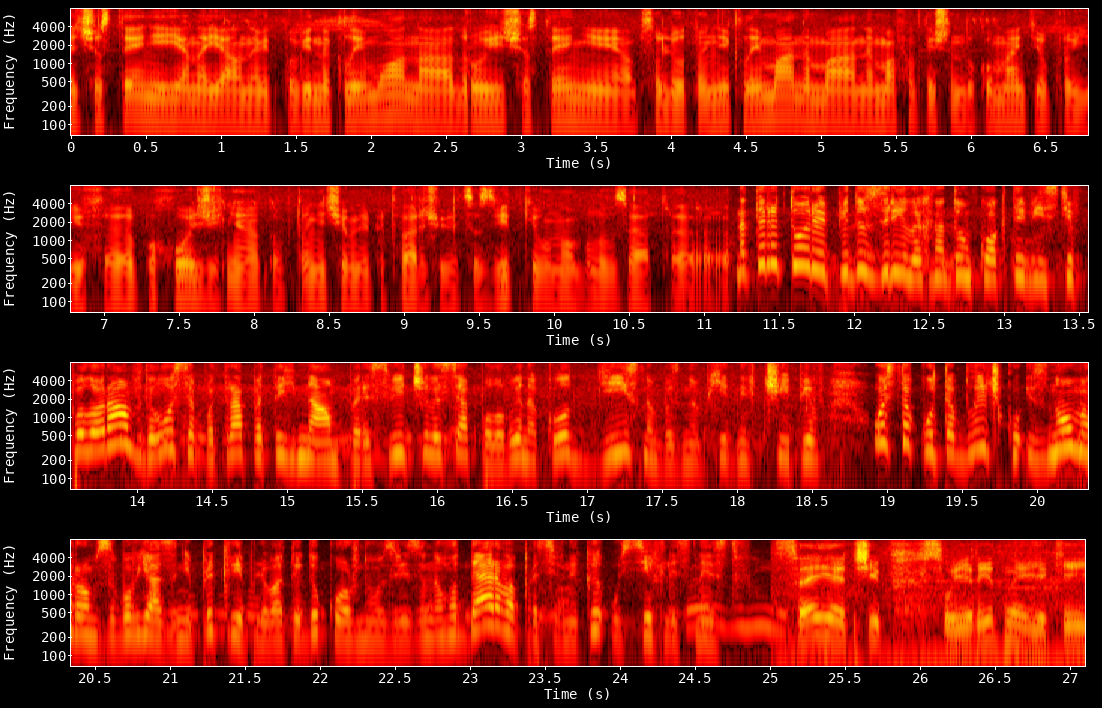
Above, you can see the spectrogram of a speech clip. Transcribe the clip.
е, частині є наявне відповідне клеймо, на другій частині абсолютно ні клейма нема, нема фактично документів про їх е, походження, тобто нічим не підтверджується, звідки воно було взяте. На територію підозрілих, на думку активістів пилорам, вдалося потрапити й нам. Пересвідчилися, половина колод дійсно без необхідних чіпів. Ось таку табличку із номером зобов'язані прикріплювати до кожного зрізаного дерева працівники усіх лісництв. Це є чіп своєрідний, який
